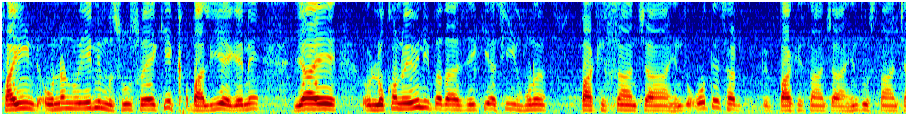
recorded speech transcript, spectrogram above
find ਉਹਨਾਂ ਨੂੰ ਇਹ ਨਹੀਂ ਮਹਿਸੂਸ ਹੋਇਆ ਕਿ ਇਹ ਕਬਾਲੀ ਹੈਗੇ ਨੇ ਜਾਂ ਇਹ ਲੋਕਾਂ ਨੂੰ ਇਹ ਵੀ ਨਹੀਂ ਪਤਾ ਸੀ ਕਿ ਅਸੀਂ ਹੁਣ ਪਾਕਿਸਤਾਨ ਚ ਹਾਂ, ਹਿੰਦੂ ਉਹ ਤੇ ਪਾਕਿਸਤਾਨ ਚ ਹਾਂ, ਹਿੰਦੁਸਤਾਨ ਚ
